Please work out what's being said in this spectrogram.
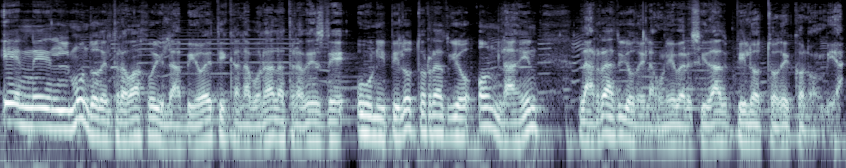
en el mundo del trabajo y la bioética laboral a través de Unipiloto Radio Online, la radio de la Universidad Piloto de Colombia.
